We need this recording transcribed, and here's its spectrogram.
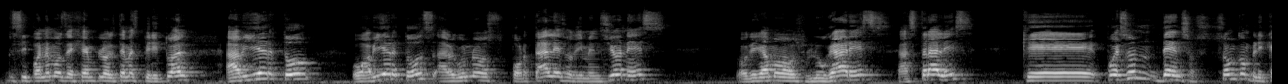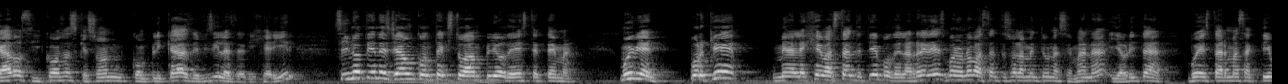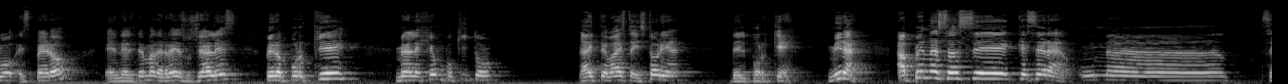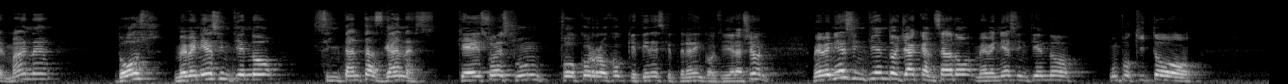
si ponemos de ejemplo el tema espiritual, abierto o abiertos algunos portales o dimensiones, o digamos lugares astrales, que pues son densos, son complicados y cosas que son complicadas, difíciles de digerir, si no tienes ya un contexto amplio de este tema. Muy bien, ¿por qué me alejé bastante tiempo de las redes? Bueno, no bastante, solamente una semana y ahorita voy a estar más activo, espero, en el tema de redes sociales. Pero ¿por qué me alejé un poquito? Ahí te va esta historia del por qué. Mira, apenas hace, ¿qué será? Una semana, dos, me venía sintiendo sin tantas ganas. Que eso es un foco rojo que tienes que tener en consideración. Me venía sintiendo ya cansado, me venía sintiendo un poquito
